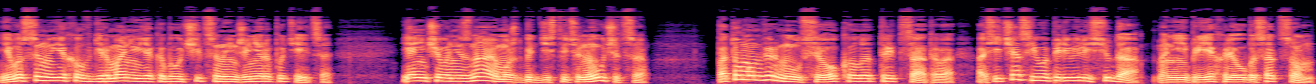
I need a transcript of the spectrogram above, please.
Его сын уехал в Германию якобы учиться на инженера-путейца. Я ничего не знаю, может быть, действительно учится. Потом он вернулся около тридцатого, а сейчас его перевели сюда. Они приехали оба с отцом.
